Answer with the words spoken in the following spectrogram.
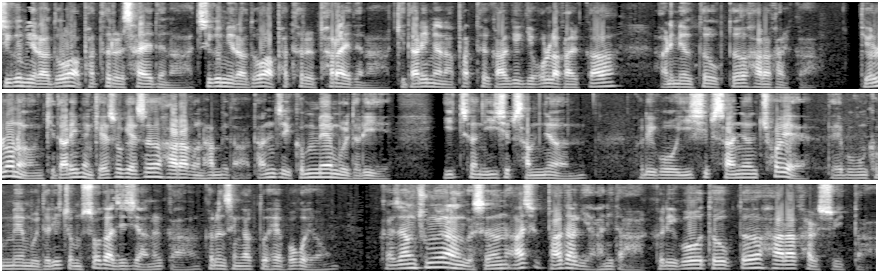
지금이라도 아파트를 사야 되나 지금이라도 아파트를 팔아야 되나 기다리면 아파트 가격이 올라갈까 아니면 더욱더 하락할까 결론은 기다리면 계속해서 하락은 합니다. 단지 급매물들이 2023년 그리고 24년 초에 대부분 급매물들이 좀 쏟아지지 않을까 그런 생각도 해보고요. 가장 중요한 것은 아직 바닥이 아니다. 그리고 더욱더 하락할 수 있다.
